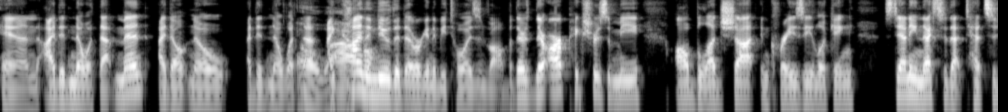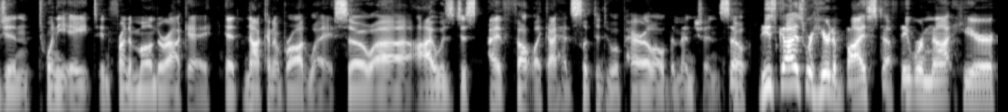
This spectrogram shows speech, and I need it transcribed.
And I didn't know what that meant. I don't know I didn't know what that. Oh, I kind of knew that there were going to be toys involved, but there's there are pictures of me all bloodshot and crazy looking, standing next to that Tetsujin 28 in front of Mandarake at Nakano Broadway. So uh, I was just I felt like I had slipped into a parallel dimension. So these guys were here to buy stuff. They were not here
